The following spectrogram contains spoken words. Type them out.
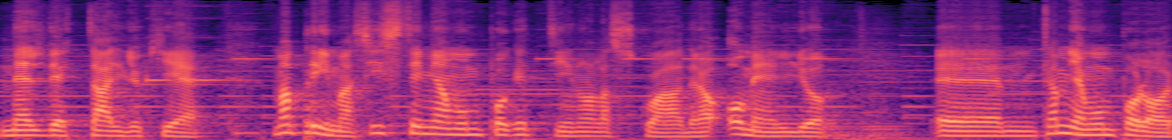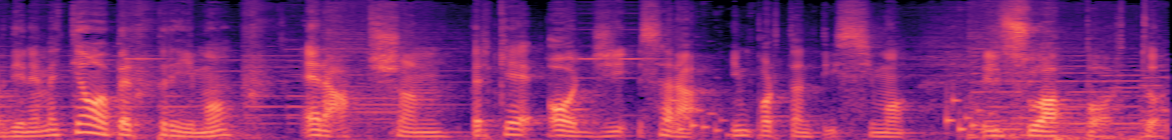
nel dettaglio chi è. Ma prima sistemiamo un pochettino la squadra O meglio, ehm, cambiamo un po' l'ordine. Mettiamo per primo Eruption, perché oggi sarà importantissimo il suo apporto.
